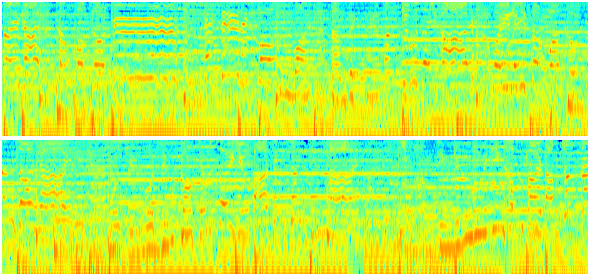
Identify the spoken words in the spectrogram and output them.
世界，丑恶在于赤子的胸怀，难敌这份扰世态。为理想或求生在挨，没完没了各有需要，把青春贱卖，渐行渐远，每天很快淡出。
